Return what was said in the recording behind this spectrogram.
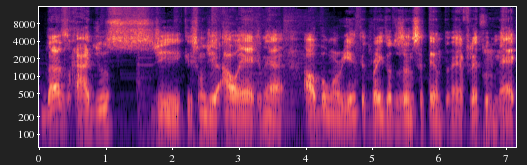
das rádios de que eles chamam de AOR, né? Album Oriented Radio dos anos 70, né? Fleetwood Uhum. Mac,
